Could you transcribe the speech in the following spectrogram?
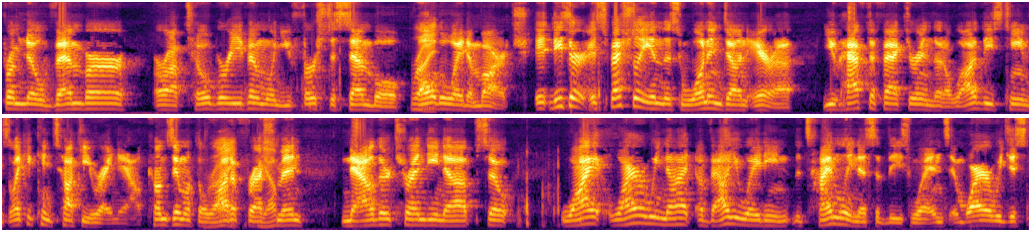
from November or October, even when you first assemble, all the way to March. It, these are especially in this one and done era. You have to factor in that a lot of these teams, like a Kentucky right now, comes in with a Right, lot of yep. freshmen. Now they're trending up. So why why are we not evaluating the timeliness of these wins, and why are we just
